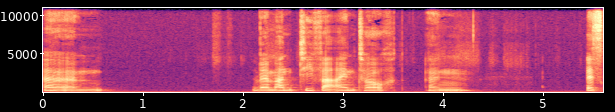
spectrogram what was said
Ähm, wenn man tiefer eintaucht, ähm, es,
